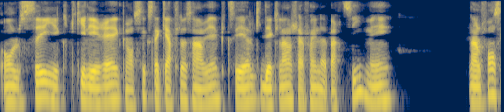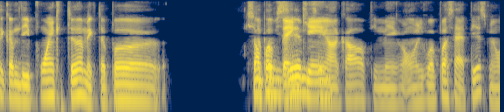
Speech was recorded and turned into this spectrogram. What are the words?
on le sait expliquer les règles puis on sait que cette carte là s'en vient puis que c'est elle qui déclenche la fin de la partie mais dans le fond c'est comme des points que t'as mais que t'as pas qui sont pas, visibles. encore, puis mais on les voit pas la piste, mais on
